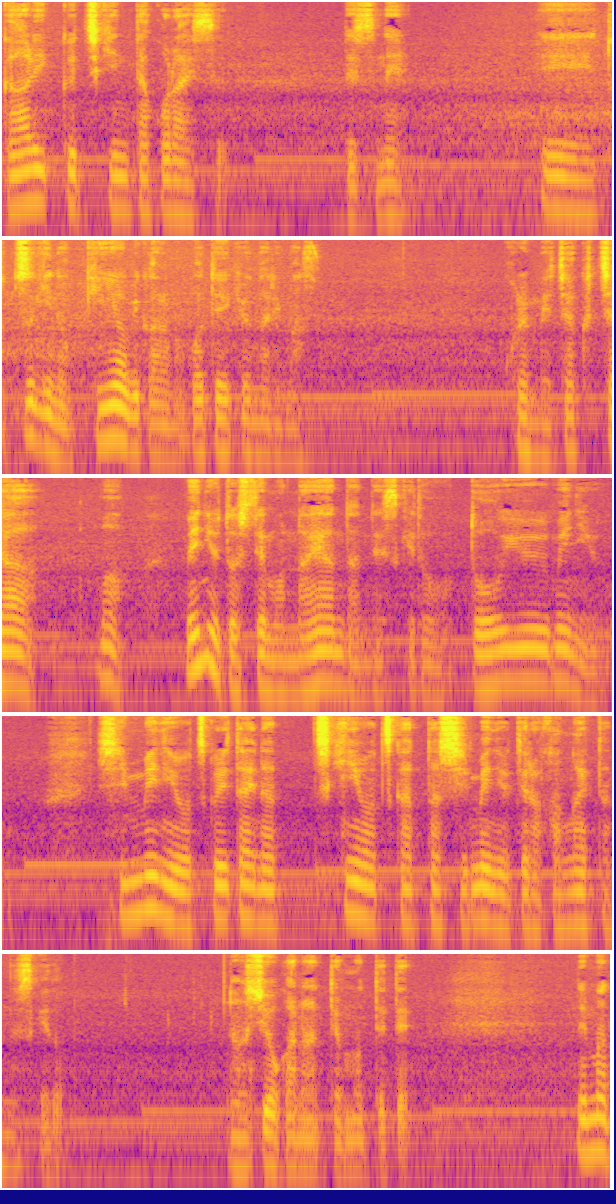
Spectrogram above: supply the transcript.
ガーリックチキンタコライスですね。えー、っと次の金曜日からのご提供になります。これめちゃくちゃまあメニューとしても悩んだんですけどどういうメニューを新メニューを作りたいなチキンを使った新メニューっていうのは考えたんですけどどうしようかなって思ってて。でまあ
